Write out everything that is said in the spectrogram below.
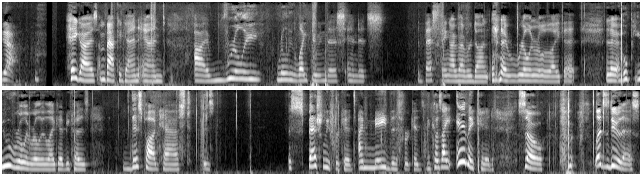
yeah. Hey guys, I'm back again, and I really, really like doing this, and it's the best thing I've ever done, and I really, really like it. And I hope you really, really like it because this podcast is especially for kids. I made this for kids because I am a kid. So, let's do this.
